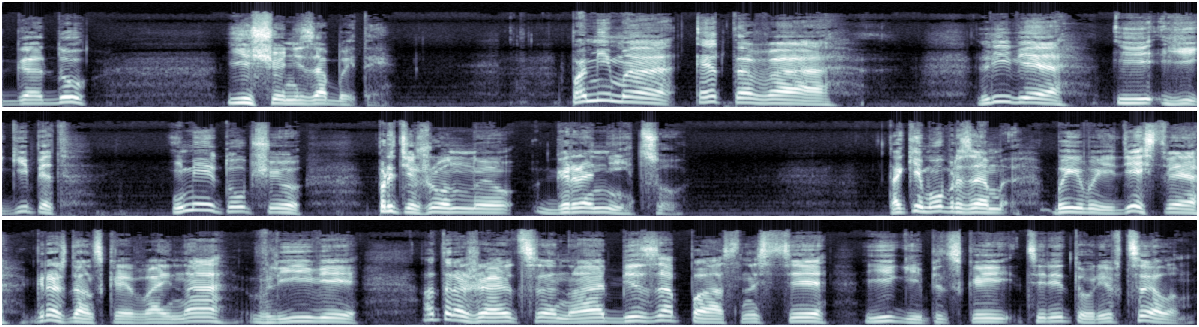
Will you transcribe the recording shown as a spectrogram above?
году – еще не забыты. Помимо этого, Ливия и Египет имеют общую протяженную границу. Таким образом, боевые действия, гражданская война в Ливии отражаются на безопасности египетской территории в целом.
